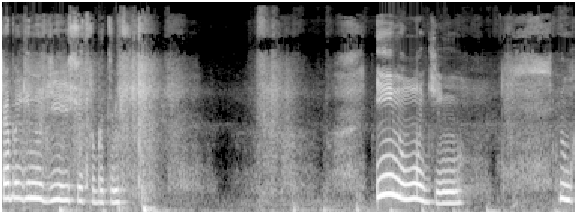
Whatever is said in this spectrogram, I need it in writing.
треба іноді щось робити. Іноді. Ну,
